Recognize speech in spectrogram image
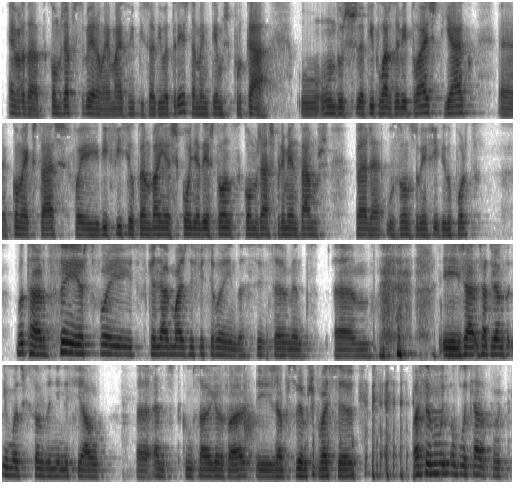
É verdade, como já perceberam, é mais um episódio a 3. Também temos por cá um dos titulares habituais, Tiago. Eh, como é que estás? Foi difícil também a escolha deste 11, como já experimentámos para os 11 do Benfica e do Porto? Boa tarde. Sim, este foi se calhar mais difícil ainda, sinceramente. Um... e já, já tivemos uma discussãozinha inicial uh, antes de começar a gravar e já percebemos que vai ser vai ser muito complicado porque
